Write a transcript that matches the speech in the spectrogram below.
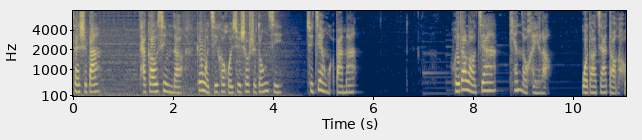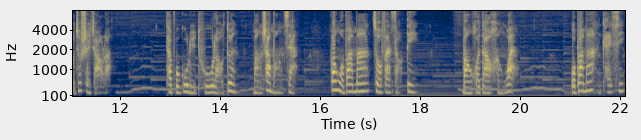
三十八，他高兴的跟我集合回去收拾东西，去见我爸妈。回到老家，天都黑了，我到家倒头就睡着了。他不顾旅途劳顿，忙上忙下，帮我爸妈做饭扫地，忙活到很晚。我爸妈很开心。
